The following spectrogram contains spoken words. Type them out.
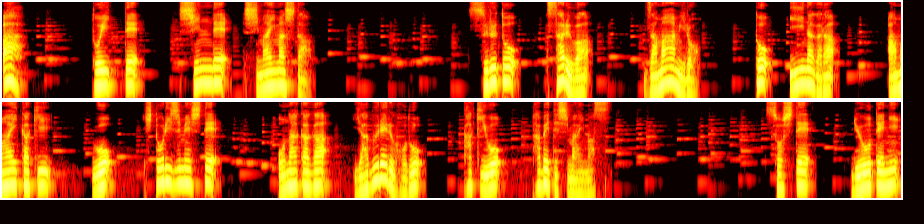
あと言って死んでしまいました。すると、猿は、ざまあみろ、と言いながら、甘い柿を独り占めしてお腹が破れるほど牡蠣を食べてしまいます。そして両手に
